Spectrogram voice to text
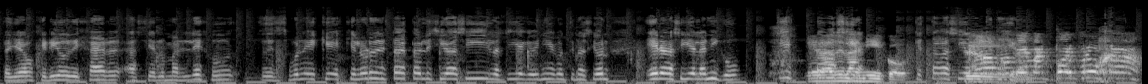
te hayamos querido dejar hacia lo más lejos, se supone es que, es que el orden estaba establecido así, y la silla que venía a continuación era la silla de la Nico, que Era de la Nico. que estaba vacía. Sí. porque- por bruja!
